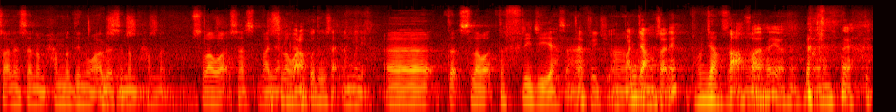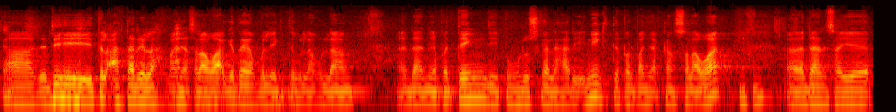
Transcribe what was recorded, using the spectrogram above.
salli ala Muhammadin wa ala sayyidina Muhammad. Selawat Ustaz banyak. Selawat kan? apa tu Ustaz namanya? Uh, selawat tafriji ya Ustaz. Uh, panjang Ustaz ni? Panjang Ustaz. hafal saya. uh, jadi itulah antaralah banyak selawat kita yang boleh kita ulang-ulang dan yang penting di penghulu segala hari ini kita perbanyakkan selawat uh-huh. uh, dan saya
